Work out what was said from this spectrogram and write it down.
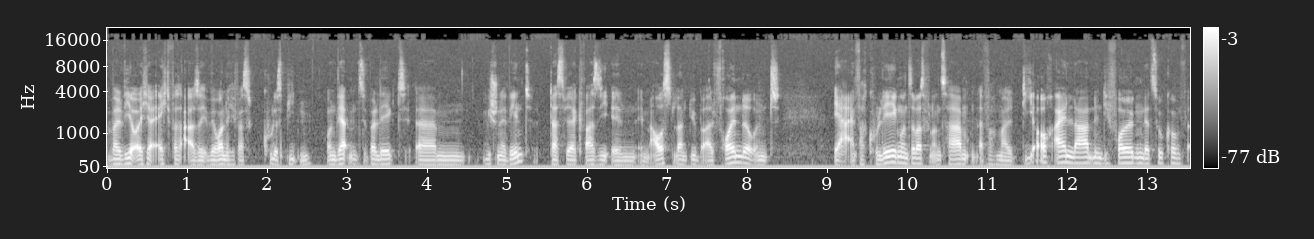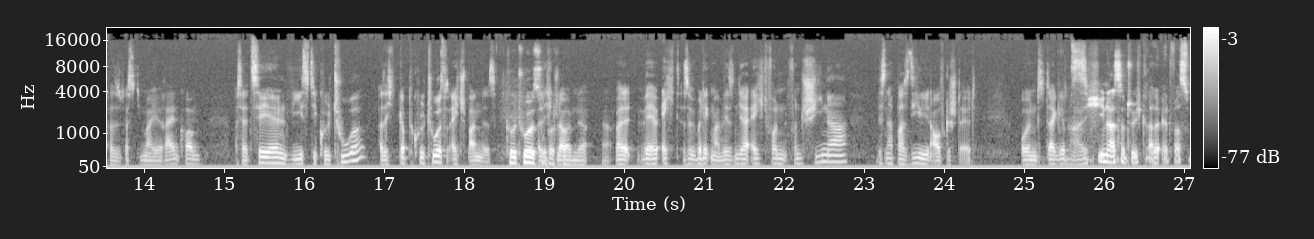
weil wir euch ja echt was, also wir wollen euch was Cooles bieten. Und wir hatten uns überlegt, ähm, wie schon erwähnt, dass wir quasi in, im Ausland überall Freunde und ja, einfach Kollegen und sowas von uns haben und einfach mal die auch einladen in die Folgen der Zukunft. Also, dass die mal hier reinkommen, was erzählen, wie ist die Kultur. Also, ich glaube, Kultur ist was echt Spannendes. Kultur ist super glaub- spannend, ja. ja. Weil wir echt, also überleg mal, wir sind ja echt von, von China bis nach Brasilien aufgestellt. Und da gibt es. China ist natürlich gerade etwas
